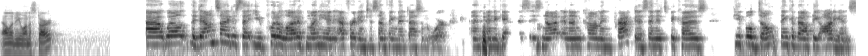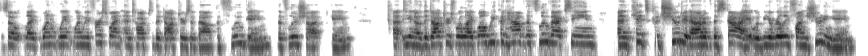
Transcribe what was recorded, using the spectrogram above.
Ellen, do you want to start? Uh, well, the downside is that you put a lot of money and effort into something that doesn't work. And, and again, this is not an uncommon practice, and it's because people don't think about the audience. So like when we, when we first went and talked to the doctors about the flu game, the flu shot game, uh, you know, the doctors were like, well, we could have the flu vaccine and kids could shoot it out of the sky. It would be a really fun shooting game.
